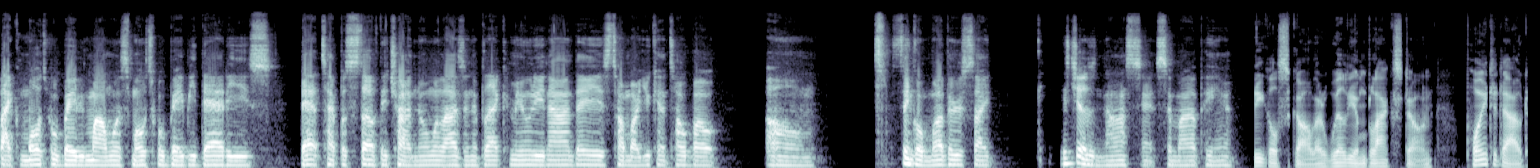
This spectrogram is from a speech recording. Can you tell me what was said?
like multiple baby mamas, multiple baby daddies, that type of stuff they try to normalize in the black community nowadays. Talking about you can't talk about um single mothers, like it's just nonsense in my opinion. legal scholar William Blackstone pointed out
